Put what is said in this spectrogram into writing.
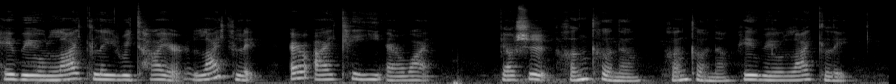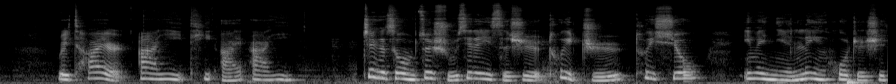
He will likely retire. Likely, L-I-K-E-L-Y，表示很可能， 很可能。He will likely retire. R-E-T-I-R-E，这个词我们最熟悉的意思是退职、退休，因为年龄或者是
